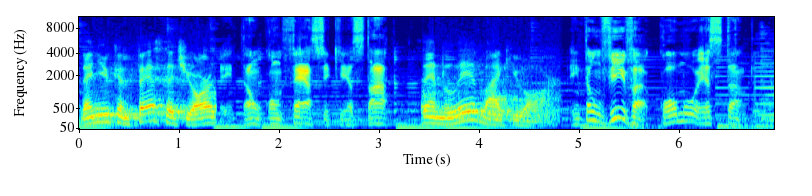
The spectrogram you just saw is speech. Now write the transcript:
Then you confess that you are, Então, confesse que está. then live like you are. Então, viva como estando.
